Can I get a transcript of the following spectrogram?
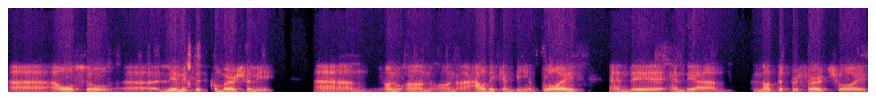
are also uh, limited commercially um, on, on, on how they can be employed, and they, and they are not the preferred choice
